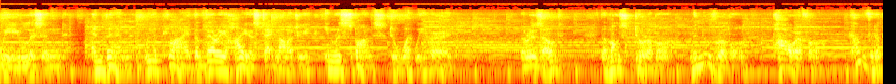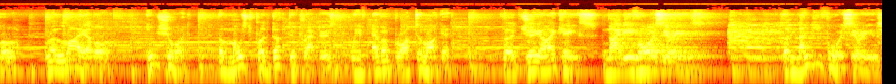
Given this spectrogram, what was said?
We listened, and then we applied the very highest technology in response to what we heard. The result? The most durable, maneuverable, powerful, comfortable, reliable, in short, the most productive tractors we've ever brought to market. The J.I. Case 94 Series. The 94 Series.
